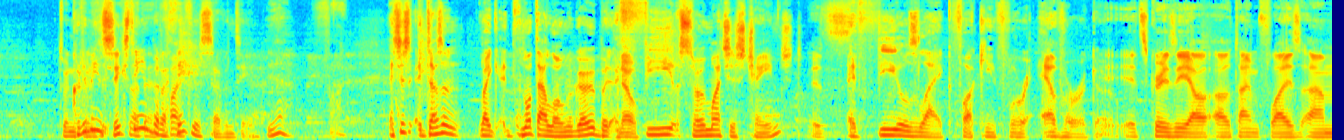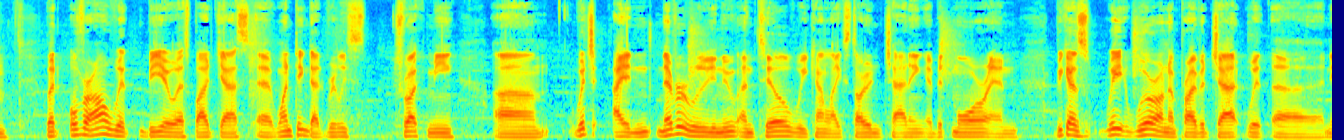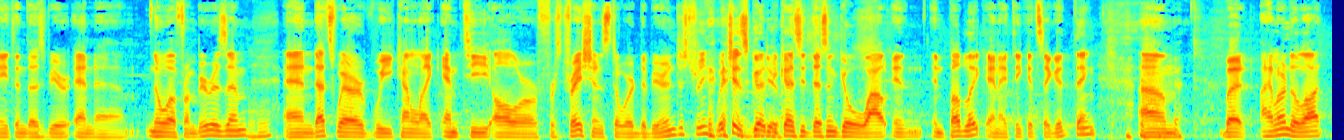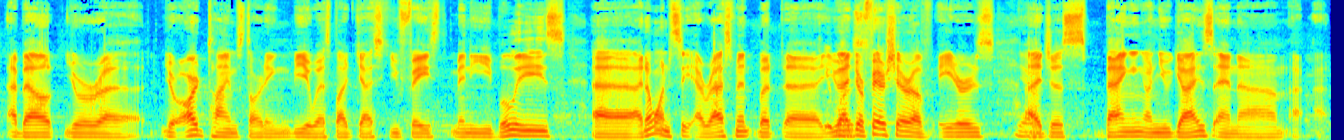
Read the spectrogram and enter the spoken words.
could have been sixteen, but that. I think it was seventeen. Yeah. Fuck. It's just it doesn't like it's not that long ago, but No. it feels so much has changed. It's It feels like fucking forever ago. it's crazy how, how time flies. Um, but overall, with BAOS podcast, uh, one thing that really struck me, um, which I n- never really knew until we kind of like started chatting a bit more, and because we, we were on a private chat with uh, Nathan Does Beer and um Noah from Beerism, and that's where we kind of like empty all our frustrations toward the beer industry, which is good because it doesn't go out in, in public, and I think it's a good thing. Um, but I learned a lot about your uh, your hard time starting BAOS podcast. You faced many bullies. Uh, I don't want to say harassment, but uh, you had your fair share of haters Yeah. uh, just banging on you guys. And um, I, I,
